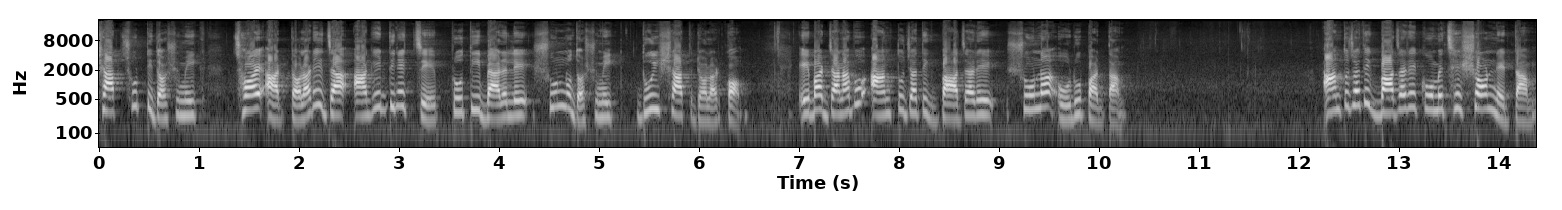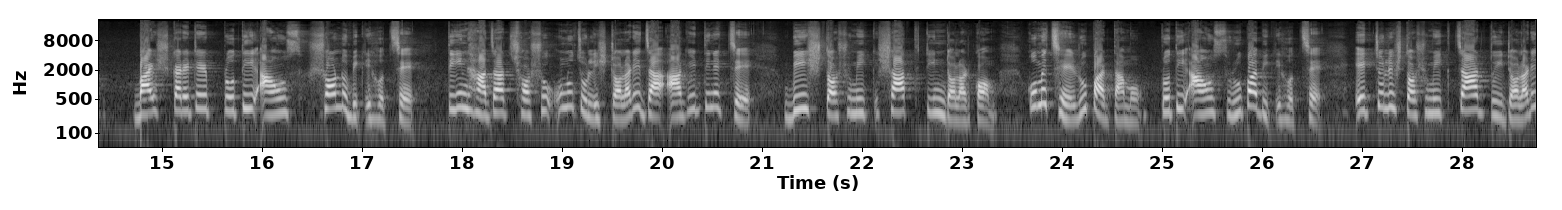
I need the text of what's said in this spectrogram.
সাতষট্টি দশমিক ছয় আট ডলারে, যা আগের দিনের চেয়ে প্রতি ব্যারেলে শূন্য দশমিক দুই সাত ডলার কম। এবার জানাব আন্তর্জাতিক বাজারে সোনা ও রূপার দাম। আন্তর্জাতিক বাজারে কমেছে স্বর্ণের দাম। বাইশ ক্যারেটের প্রতি আউন্স স্বর্ণ বিক্রি হচ্ছে। তিন হাজার ছশো উনচল্লিশ ডলারে, যা আগের দিনের চেয়ে বিশ দশমিক সাত তিন ডলার কম। কমেছে রূপার দামও। প্রতি আউন্স রূপা বিক্রি হচ্ছে একচল্লিশ দশমিক চার দুই ডলারে,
